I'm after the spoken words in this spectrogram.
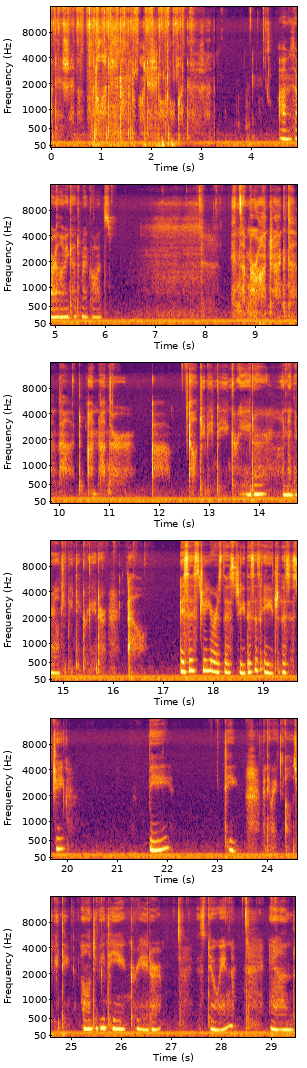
audition, a little audition, a little audition, a little audition. I'm sorry, let me catch my thoughts. It's a project that another um, LGBT creator, another LGBT creator, L. Is this G or is this G? This is H. This is G. B. T. Anyway, LGBT. LGBT creator is doing. And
